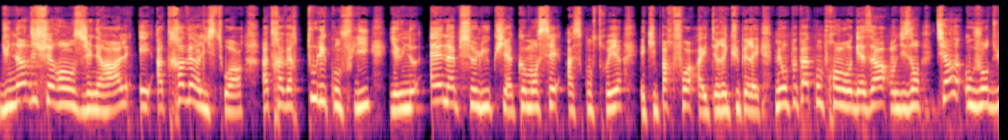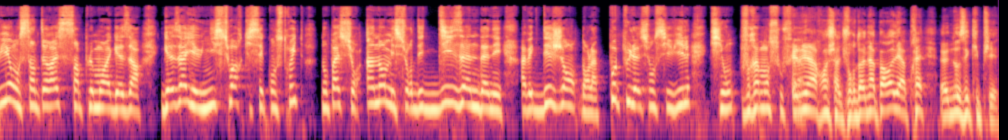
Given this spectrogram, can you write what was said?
d'une indifférence générale et à travers l'histoire, à travers tous les conflits, il y a une haine absolue qui a commencé à se construire et qui parfois a été récupérée. Mais on peut pas comprendre Gaza en disant tiens aujourd'hui on s'intéresse simplement à Gaza. Gaza, il y a une histoire qui s'est construite non pas sur un an mais sur des dizaines d'années avec des gens dans la population civile qui ont vraiment souffert. Elena Ranchat, je vous redonne la parole et après euh, nos équipiers.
